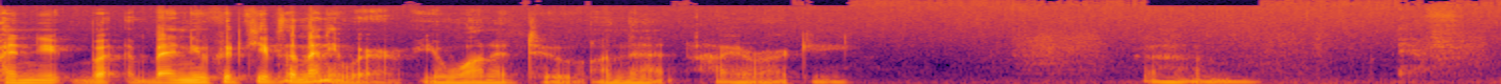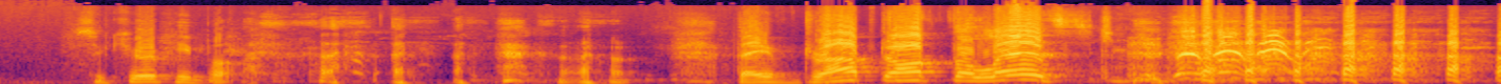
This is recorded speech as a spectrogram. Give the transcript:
and you, but, and you could keep them anywhere you wanted to on that hierarchy. Um, secure people, they've dropped off the list.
